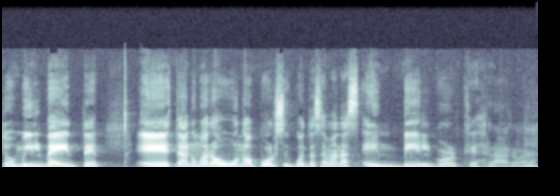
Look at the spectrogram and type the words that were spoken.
2020, eh, está número uno por 50 semanas en Billboard. Qué raro, ¿eh?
